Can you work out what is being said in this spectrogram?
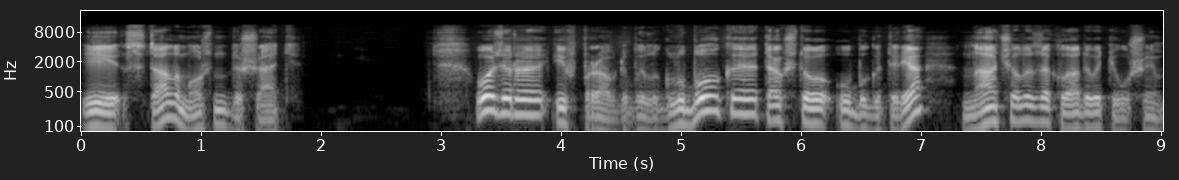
и стало можно дышать. Озеро и вправду было глубокое, так что у богатыря начало закладывать уши.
